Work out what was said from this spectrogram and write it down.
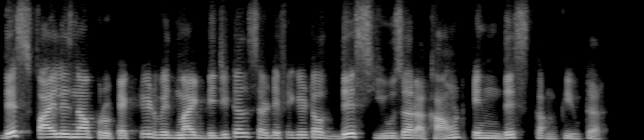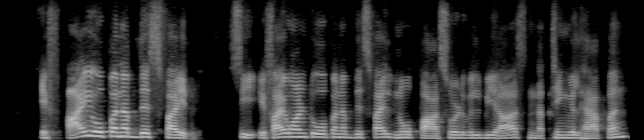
this file is now protected with my digital certificate of this user account in this computer. If I open up this file, see, if I want to open up this file, no password will be asked, nothing will happen,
